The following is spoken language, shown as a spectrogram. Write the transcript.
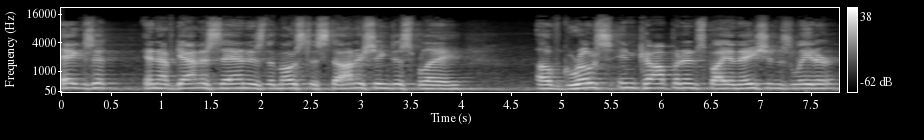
exit in Afghanistan is the most astonishing display of gross incompetence by a nation's leader,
